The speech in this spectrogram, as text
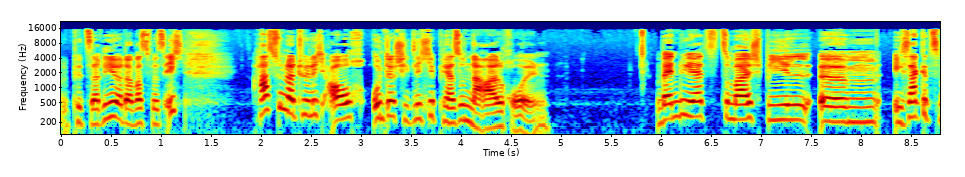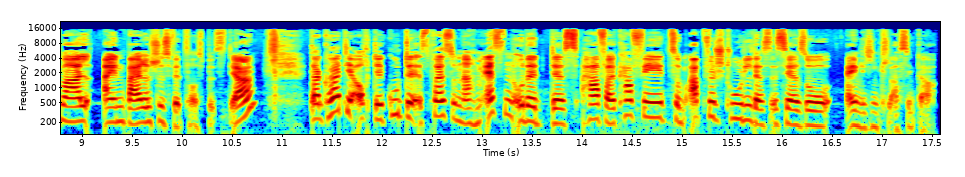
eine Pizzeria oder was weiß ich, hast du natürlich auch unterschiedliche Personalrollen. Wenn du jetzt zum Beispiel, ähm, ich sag jetzt mal, ein bayerisches Wirtshaus bist, ja, da gehört dir auch der gute Espresso nach dem Essen oder das Haferl-Kaffee zum Apfelstrudel, das ist ja so eigentlich ein Klassiker,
